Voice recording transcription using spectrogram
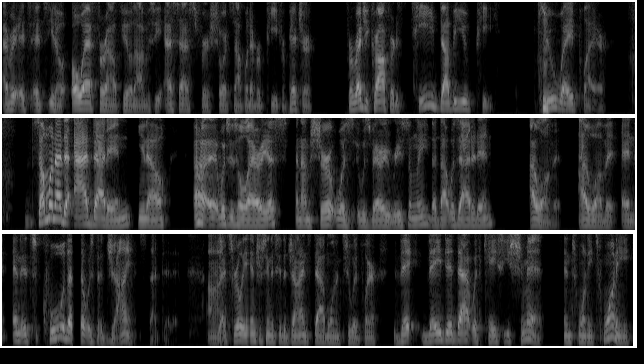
Every it's it's you know OF for outfield, obviously, SS for shortstop, whatever P for pitcher. For Reggie Crawford, it's TWP, two-way player. Someone had to add that in, you know, uh, which is hilarious. And I'm sure it was it was very recently that that was added in. I love it. I love it, and and it's cool that it was the Giants that did it. Uh, yes. It's really interesting to see the Giants dabble in a two way player. They they did that with Casey Schmitt in 2020.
